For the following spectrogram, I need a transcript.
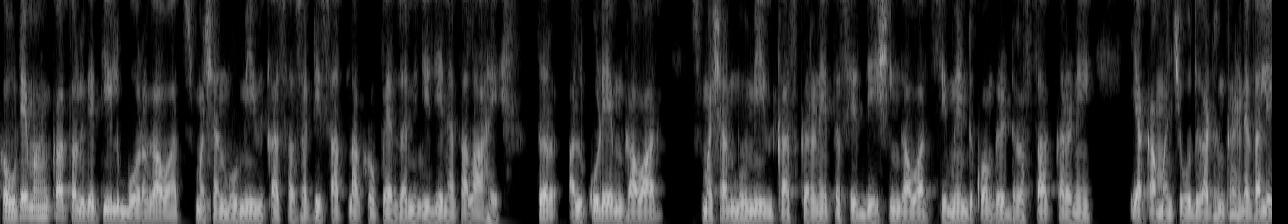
कवटे महांकाळ तालुक्यातील बोरगावात स्मशानभूमी विकासासाठी सात लाख रुपयांचा निधी देण्यात आला आहे. तर अलकुडेम गावात स्मशानभूमी विकास करणे तसेच देशिंग गावात सिमेंट कॉन्क्रीट रस्ता करणे या कामांचे उद्घाटन करण्यात आले.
